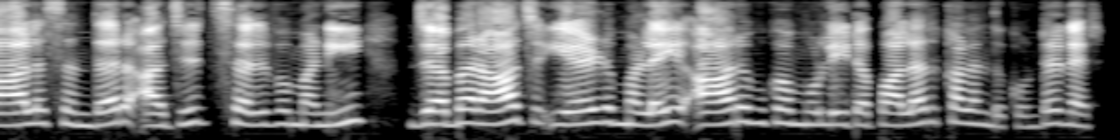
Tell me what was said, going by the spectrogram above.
பாலசந்தர் அஜித் செல்வமணி ஜபராஜ் ஏழுமலை ஆறுமுகம் உள்ளிட்ட பலர் கலந்து கொண்டனர்.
